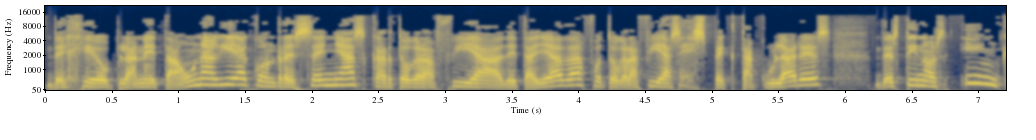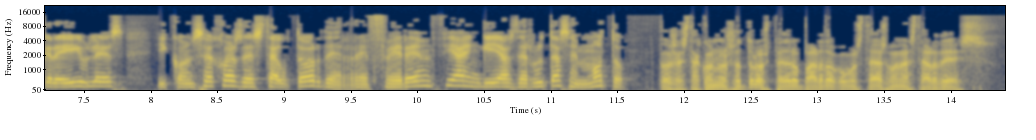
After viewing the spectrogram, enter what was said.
de Geoplaneta. Una guía con reseñas, cartografía detallada, fotografías espectaculares, destinos increíbles y consejos de este autor de referencia en guías de rutas en moto. Pues está con nosotros Pedro Pardo. ¿Cómo estás? Buenas tardes.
